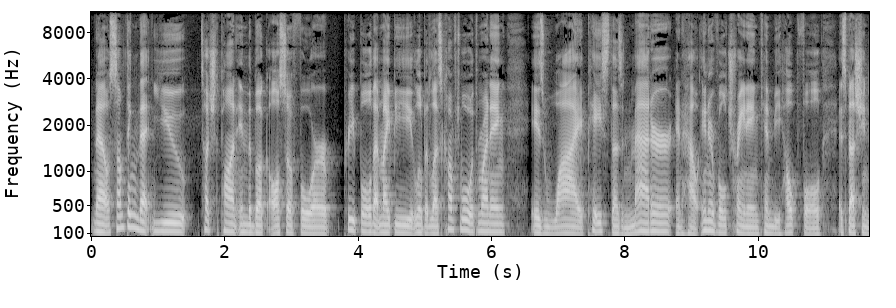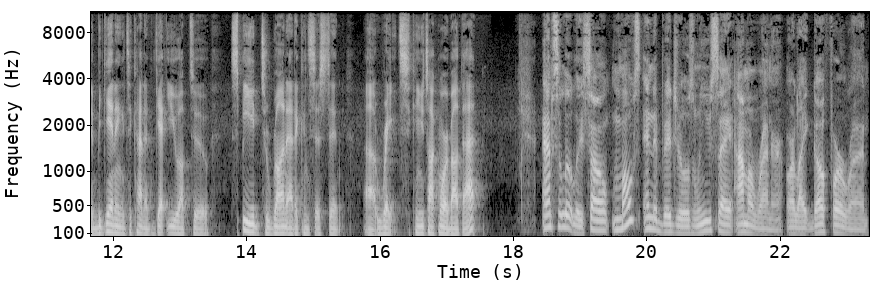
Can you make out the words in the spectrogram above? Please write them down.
Now, something that you touched upon in the book also for people that might be a little bit less comfortable with running is why pace doesn't matter and how interval training can be helpful, especially in the beginning, to kind of get you up to speed to run at a consistent uh, rate. Can you talk more about that? Absolutely. So most individuals, when you say I'm a runner or like go for a run,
